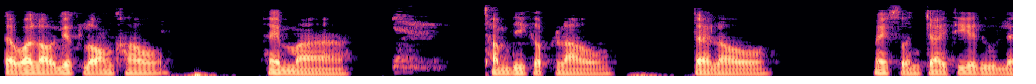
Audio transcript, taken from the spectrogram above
แต่ว่าเราเรียกร้องเขาให้มาทำดีกับเรา แต่เราไม่สนใจที่จะดูแล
